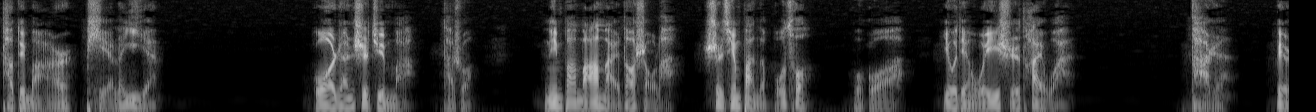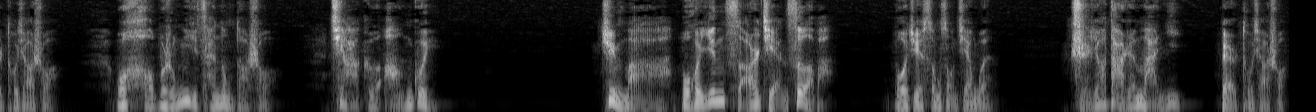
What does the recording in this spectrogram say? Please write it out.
他对马儿瞥了一眼。果然是骏马，他说：“您把马买到手了，事情办得不错，不过有点为时太晚。”大人，贝尔图乔说：“我好不容易才弄到手，价格昂贵。骏马不会因此而减色吧？”伯爵耸耸肩问。“只要大人满意。”贝尔图乔说，“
